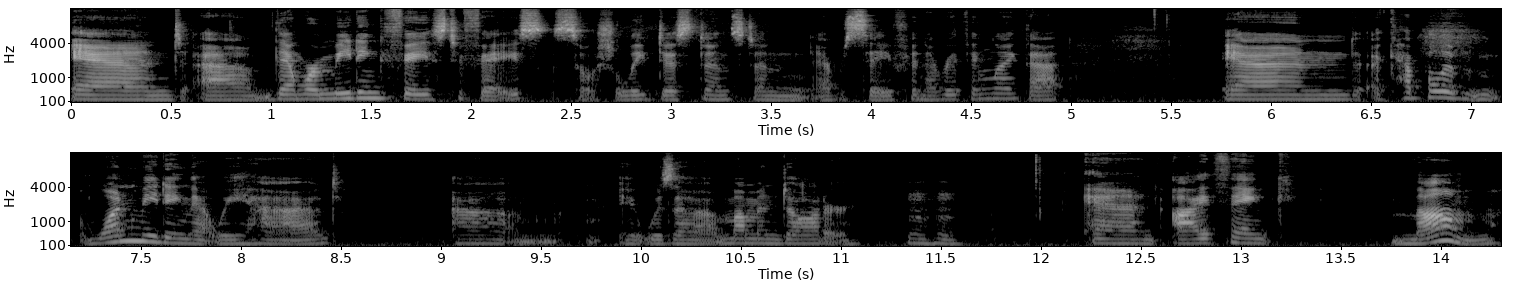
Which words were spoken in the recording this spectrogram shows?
And um, then we're meeting face to face, socially distanced and ever safe and everything like that and a couple of one meeting that we had um, it was a mom and daughter and i think mom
